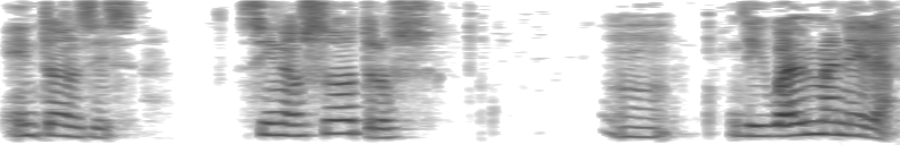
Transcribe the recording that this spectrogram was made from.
Entonces, si nosotros, mm, de igual manera,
